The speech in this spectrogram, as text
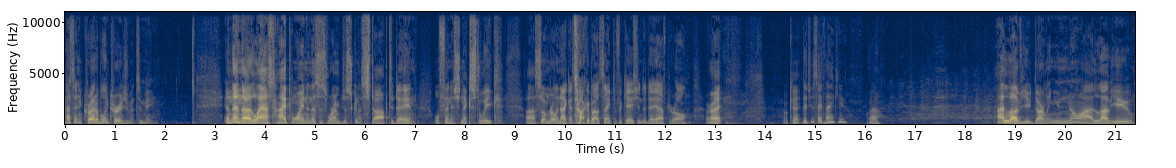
That's an incredible encouragement to me. And then the last high point, and this is where I'm just going to stop today, and we'll finish next week. Uh, so I'm really not going to talk about sanctification today after all. All right? Okay. Did you say thank you? Well, I love you, darling. You know I love you.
